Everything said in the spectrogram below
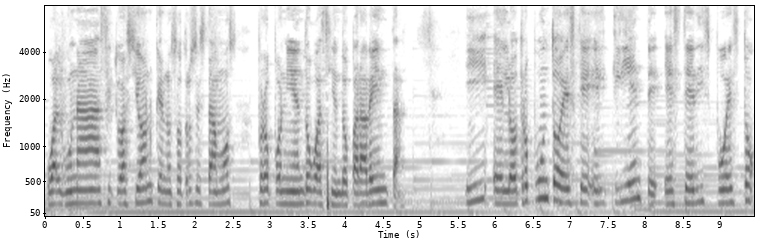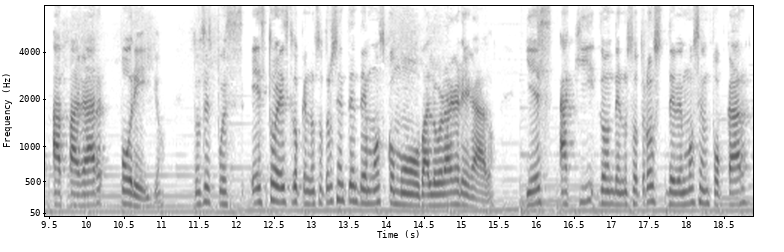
o alguna situación que nosotros estamos proponiendo o haciendo para venta. Y el otro punto es que el cliente esté dispuesto a pagar por ello. Entonces, pues esto es lo que nosotros entendemos como valor agregado. Y es aquí donde nosotros debemos enfocar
